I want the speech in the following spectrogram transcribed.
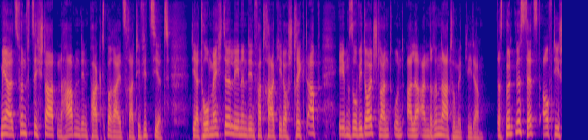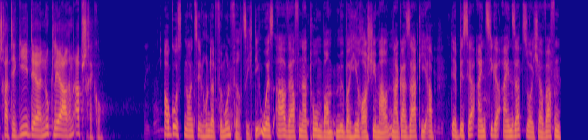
Mehr als 50 Staaten haben den Pakt bereits ratifiziert. Die Atommächte lehnen den Vertrag jedoch strikt ab, ebenso wie Deutschland und alle anderen NATO-Mitglieder. Das Bündnis setzt auf die Strategie der nuklearen Abschreckung. August 1945. Die USA werfen Atombomben über Hiroshima und Nagasaki ab. Der bisher einzige Einsatz solcher Waffen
